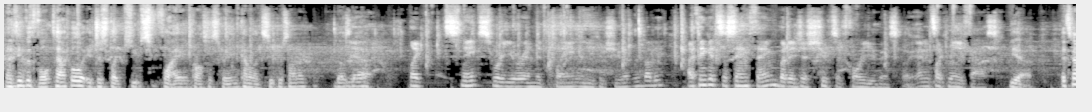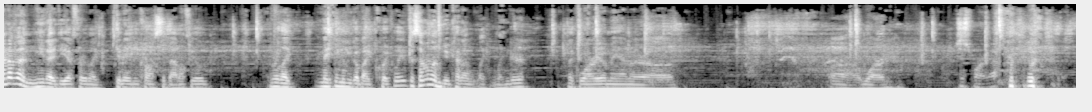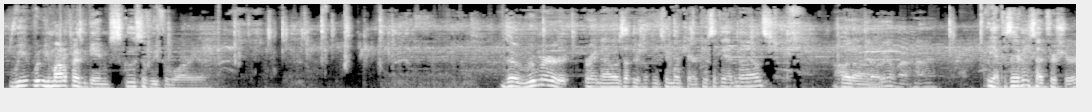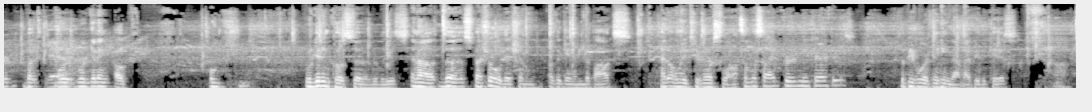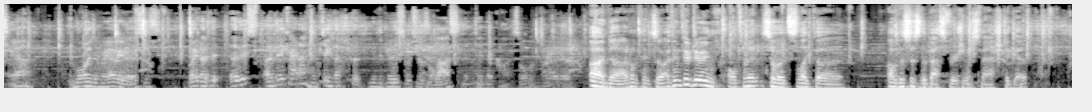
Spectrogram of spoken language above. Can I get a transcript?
And I think with Volt Tackle, it just like keeps flying across the screen, kind of like Supersonic does. Yeah. that. Like snakes, where you were in the plane and you could shoot everybody. I think it's the same thing, but it just shoots it for you basically, and it's like really fast. Yeah, it's kind of a neat idea for like getting across the battlefield, or like making them go by quickly because some of them do kind of like linger, like Wario Man or uh, uh. Just. Yeah. We we modified the game exclusively for Wario. The rumor right now is that there's only two more characters that they haven't announced. Oh, But, uh, rumor, huh? Yeah, because they haven't said for sure, but Yeah. we're, we're getting oh, oh we're getting close to release, and uh, the special edition of the game, the box, had only two more slots on the side for new characters. So people were thinking that might be the case. Oh, yeah. More the merrier. This is... Wait, are they, are they, are they kind of hinting that the Nintendo Switch is the last Nintendo console? Or, Uh, no, I don't think so. I think they're doing Ultimate, so it's like the oh, this is the best version of Smash to get.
